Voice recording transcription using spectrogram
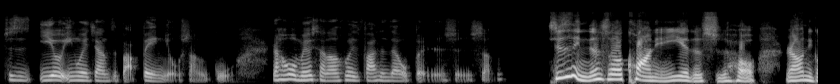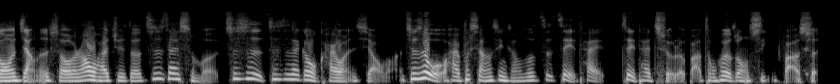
就是也有因为这样子把背扭伤过，然后我没有想到会发生在我本人身上。其实你那时候跨年夜的时候，然后你跟我讲的时候，然后我还觉得这是在什么？这是这是在跟我开玩笑嘛？就是我还不相信，想说这这也太这也太扯了吧？怎么会有这种事情发生？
